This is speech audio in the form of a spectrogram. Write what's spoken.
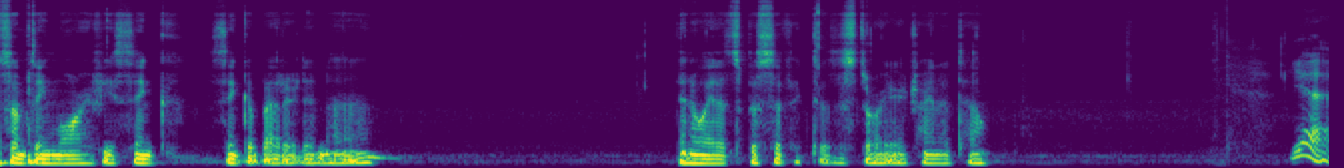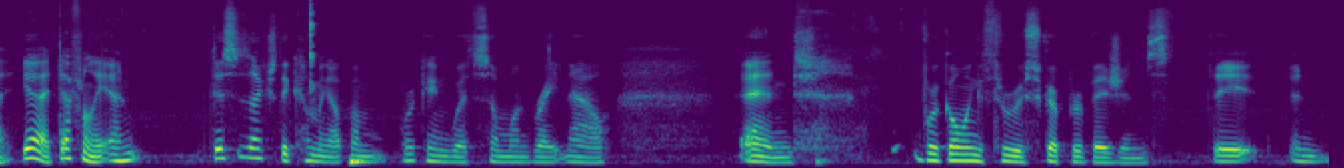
something more if you think think about it in a in a way that's specific to the story you're trying to tell. Yeah, yeah, definitely. And this is actually coming up. I'm working with someone right now, and we're going through script revisions. The and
